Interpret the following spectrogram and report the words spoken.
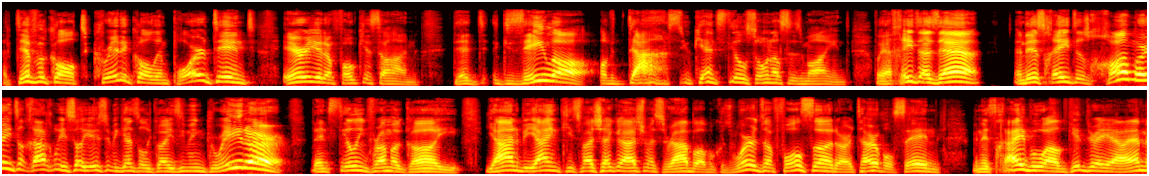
A difficult, critical, important area to focus on. The gzela of das. You can't steal someone else's mind. And this chait is is even greater than stealing from a guy. Yan kisva because words of falsehood are a terrible sin. al gidrei And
